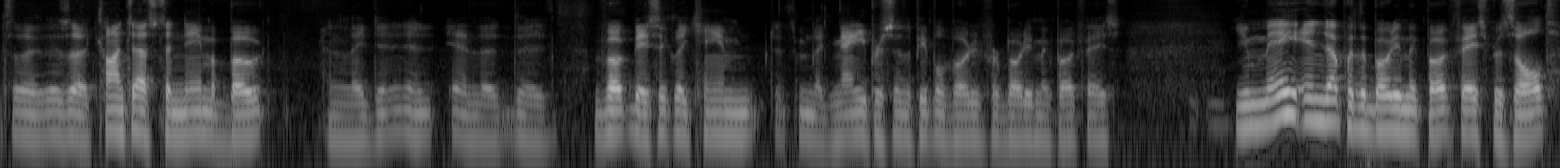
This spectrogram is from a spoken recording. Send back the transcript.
So there's a contest to name a boat, and they did, and, and the the vote basically came like ninety percent of the people voted for Boaty McBoatface. Mm-hmm. You may end up with a Boaty McBoatface result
